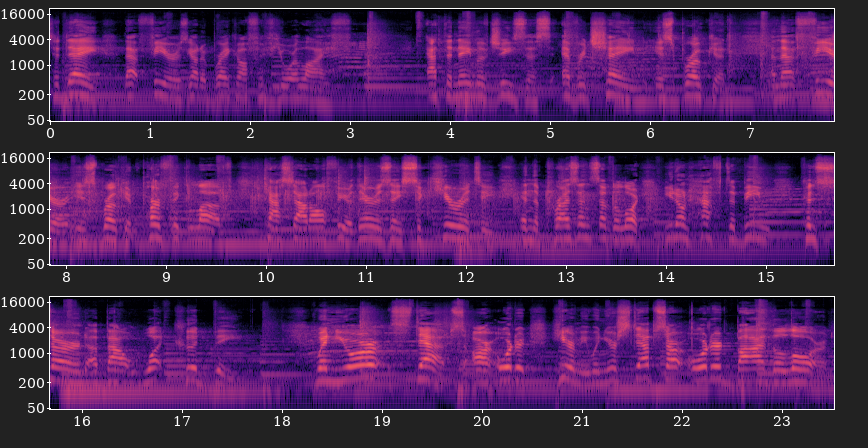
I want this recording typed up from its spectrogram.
Today, that fear has got to break off of your life. At the name of Jesus, every chain is broken and that fear is broken. Perfect love casts out all fear. There is a security in the presence of the Lord. You don't have to be concerned about what could be When your steps are ordered, hear me, when your steps are ordered by the Lord,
